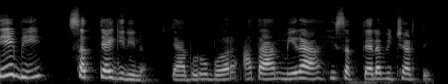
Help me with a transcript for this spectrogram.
ते बी सत्यागिरीनं. त्याबरोबर आता मीरा ही सत्याला विचारते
